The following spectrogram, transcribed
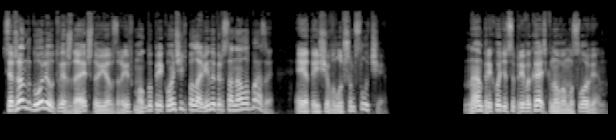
Сержант Голи утверждает, что ее взрыв мог бы прикончить половину персонала базы, и это еще в лучшем случае. Нам приходится привыкать к новым условиям,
